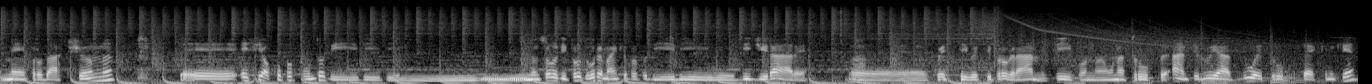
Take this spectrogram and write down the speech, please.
Me Production e, e si occupa appunto di, di- di, mm, non solo di produrre ma anche proprio di girare eh, questi, questi programmi, sì, con una troupe, anzi lui ha due troupe tecniche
